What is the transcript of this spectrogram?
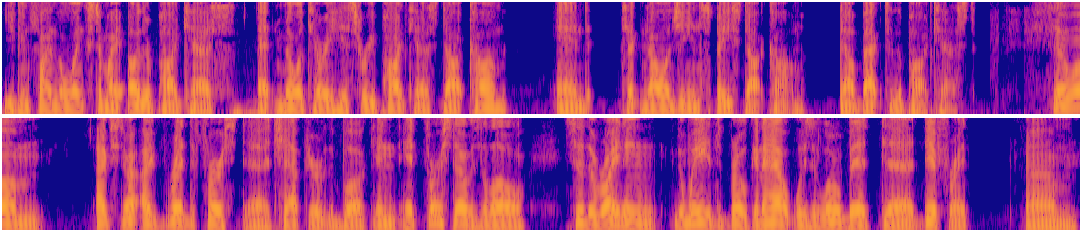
You can find the links to my other podcasts at militaryhistorypodcast.com and technologyandspace.com. Now back to the podcast. So, um, I've start, I've read the first uh, chapter of the book and at first I was a little, so the writing, the way it's broken out was a little bit, uh, different. Um,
